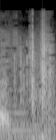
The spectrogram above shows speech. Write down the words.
you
